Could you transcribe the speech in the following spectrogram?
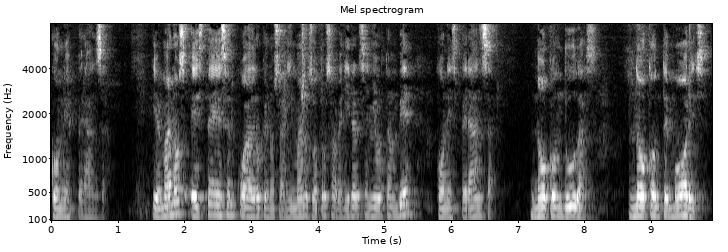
con esperanza. Y hermanos, este es el cuadro que nos anima a nosotros a venir al Señor también con esperanza, no con dudas, no con temores,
